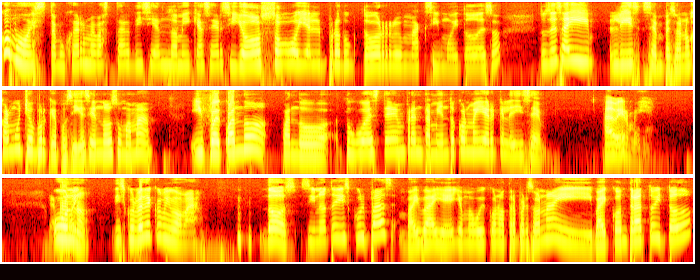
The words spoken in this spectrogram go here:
¿cómo esta mujer me va a estar diciendo a mí qué hacer si yo soy el productor máximo y todo eso? Entonces ahí Liz se empezó a enojar mucho porque pues sigue siendo su mamá. Y fue cuando, cuando tuvo este enfrentamiento con Mayer que le dice, a ver, Mayer, Ya me uno, discúlpate con mi mamá. Dos, si no te disculpas, bye bye, eh, yo me voy con otra persona y bye contrato y todo.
